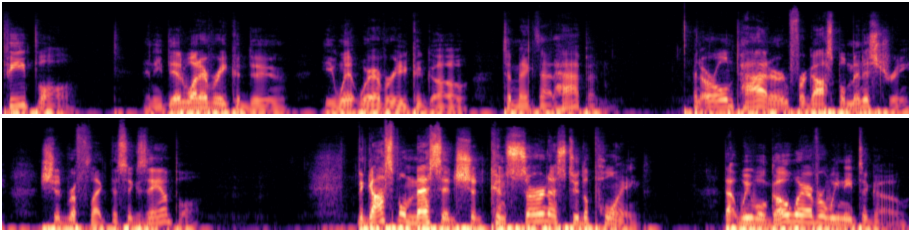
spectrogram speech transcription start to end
people. And he did whatever he could do, he went wherever he could go to make that happen. And our own pattern for gospel ministry should reflect this example. The gospel message should concern us to the point that we will go wherever we need to go,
